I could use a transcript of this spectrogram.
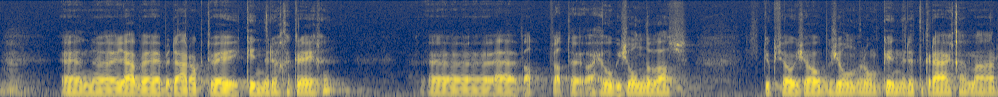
Ja. En uh, ja, we hebben daar ook twee kinderen gekregen. Uh, wat wat uh, heel bijzonder was. Het is natuurlijk sowieso bijzonder om kinderen te krijgen, maar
